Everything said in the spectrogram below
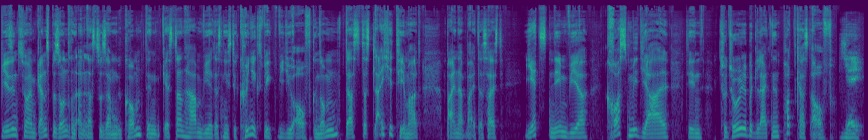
Wir sind zu einem ganz besonderen Anlass zusammengekommen, denn gestern haben wir das nächste Königsweg-Video aufgenommen, das das gleiche Thema hat, Beinarbeit. Das heißt, jetzt nehmen wir crossmedial den Tutorial begleitenden Podcast auf. Yay.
